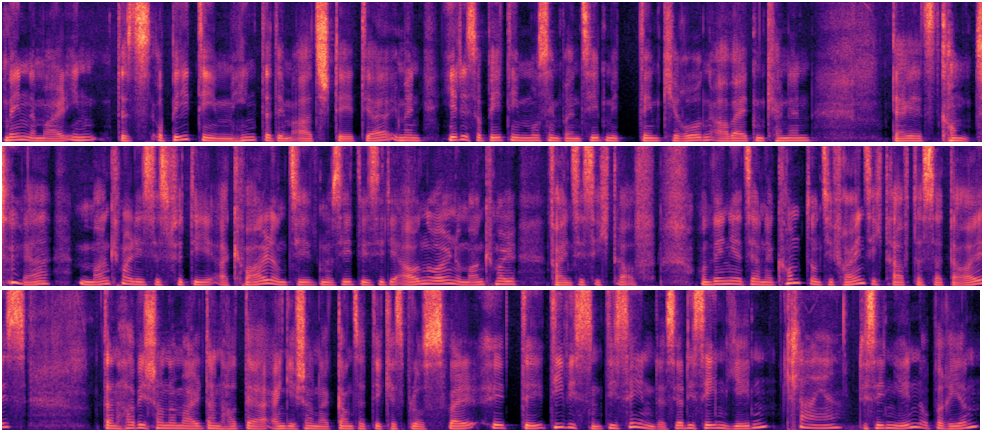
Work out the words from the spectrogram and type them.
wenn einmal in das OP-Team hinter dem Arzt steht, ja, ich meine, jedes OP-Team muss im Prinzip mit dem Chirurgen arbeiten können, der jetzt kommt. Ja. Manchmal ist es für die eine Qual und sie, man sieht, wie sie die Augen rollen und manchmal freuen sie sich drauf. Und wenn jetzt einer kommt und sie freuen sich drauf, dass er da ist, dann habe ich schon einmal, dann hat er eigentlich schon ein ganz dickes Plus, weil äh, die, die wissen, die sehen das, ja, die sehen jeden, klar, ja. die sehen jeden operieren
